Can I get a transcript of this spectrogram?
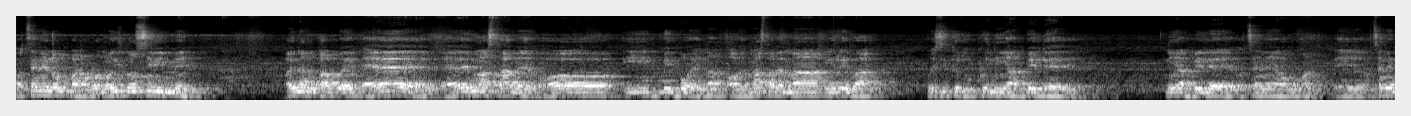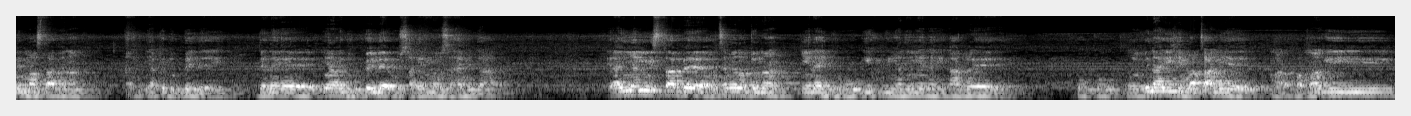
ɔtɛ mi nɔ gbana rɔ nɔ nɔ si mi mɛ ɔyina do ka bɛ ɛɛ ɛɛ master bɛ ɔ igbe bɔ yɛ na ɔ master bɛ ma ire ba polisi kele ko ni abɛ ni a bele otene awuhan otene ni master mena yake do bele dene yame do bele usare mo sahe mi da ya yan na stabe otene no dona yena ibu iku yan yena igare koko o vina yi himata ni mara pa magi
